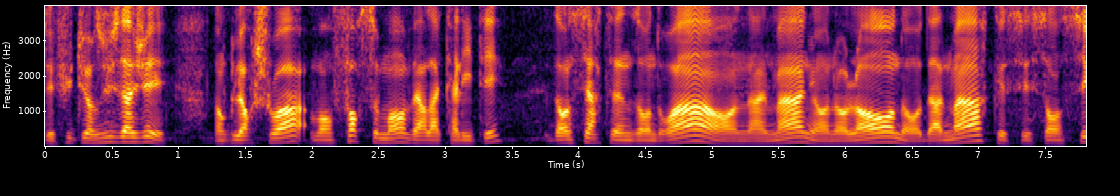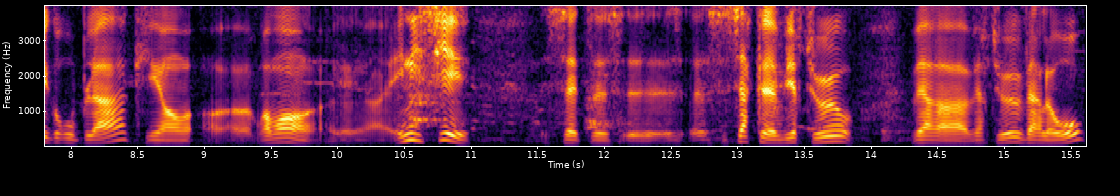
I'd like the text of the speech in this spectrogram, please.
de futurs usagers. Donc leurs choix vont forcément vers la qualité. Dans certains endroits, en Allemagne, en Hollande, au Danemark, ce sont ces groupes-là qui ont euh, vraiment euh, initié ce cercle vertueux vers, vertueux vers le haut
